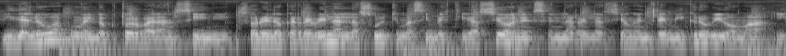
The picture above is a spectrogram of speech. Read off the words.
y dialoga con el doctor Balanzini sobre lo que revelan las últimas investigaciones en la relación entre microbioma y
